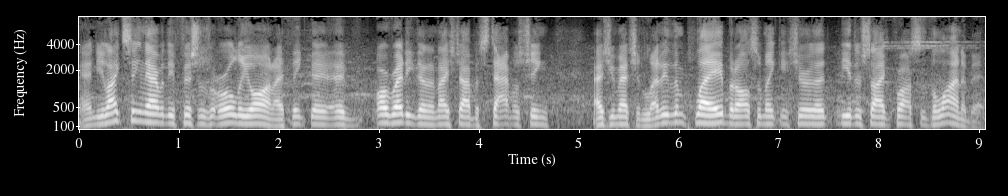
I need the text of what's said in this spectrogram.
And you like seeing that with the officials early on. I think they've already done a nice job establishing, as you mentioned, letting them play, but also making sure that neither side crosses the line a bit.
